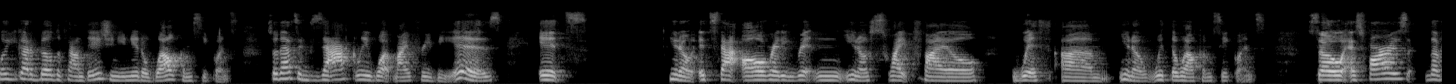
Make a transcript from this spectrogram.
Well, you got to build a foundation. You need a welcome sequence. So, that's exactly what my freebie is. It's, you know, it's that already written, you know, swipe file with, um, you know, with the welcome sequence. So, as far as the,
